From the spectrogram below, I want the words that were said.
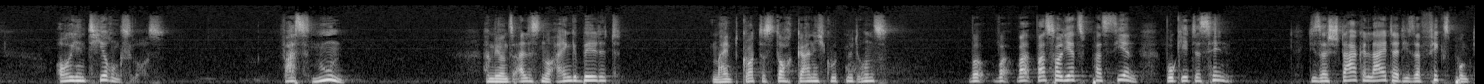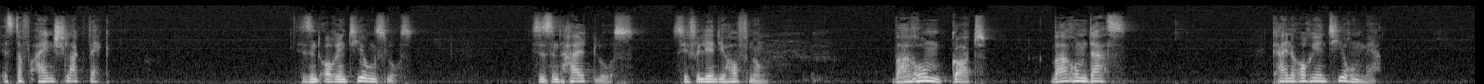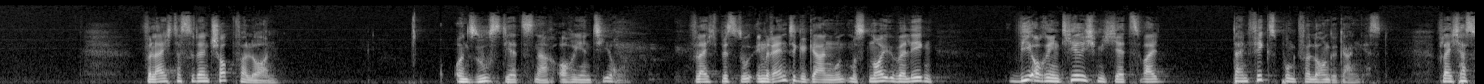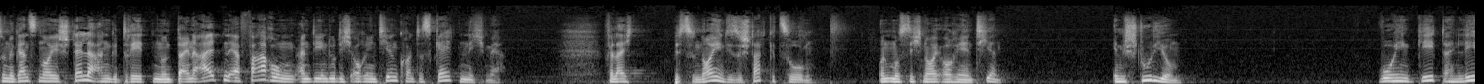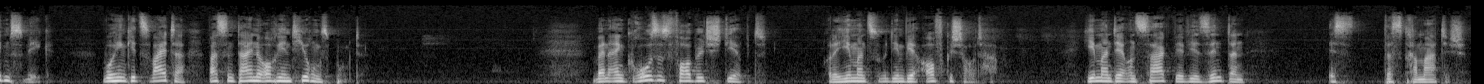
orientierungslos. Was nun? Haben wir uns alles nur eingebildet? Meint Gott es doch gar nicht gut mit uns? Was soll jetzt passieren? Wo geht es hin? Dieser starke Leiter, dieser Fixpunkt ist auf einen Schlag weg. Sie sind orientierungslos. Sie sind haltlos. Sie verlieren die Hoffnung. Warum Gott? Warum das? Keine Orientierung mehr. Vielleicht hast du deinen Job verloren und suchst jetzt nach Orientierung. Vielleicht bist du in Rente gegangen und musst neu überlegen, wie orientiere ich mich jetzt, weil dein Fixpunkt verloren gegangen ist. Vielleicht hast du eine ganz neue Stelle angetreten und deine alten Erfahrungen, an denen du dich orientieren konntest, gelten nicht mehr. Vielleicht bist du neu in diese Stadt gezogen und musst dich neu orientieren. Im Studium Wohin geht dein Lebensweg? Wohin geht's weiter? Was sind deine Orientierungspunkte? Wenn ein großes Vorbild stirbt oder jemand, zu dem wir aufgeschaut haben, jemand, der uns sagt, wer wir sind, dann ist das dramatisch.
